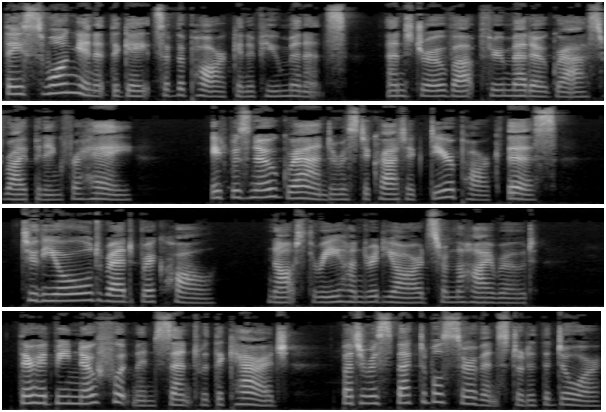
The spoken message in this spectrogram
They swung in at the gates of the park in a few minutes, and drove up through meadow grass ripening for hay, it was no grand aristocratic deer park this, to the old red brick hall, not three hundred yards from the high road. There had been no footman sent with the carriage, but a respectable servant stood at the door,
